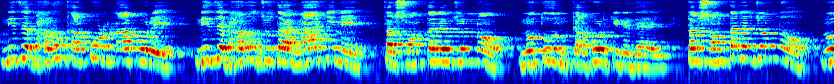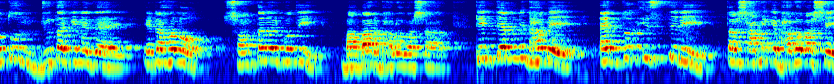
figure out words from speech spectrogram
নিজে ভালো কাপড় না পরে, নিজে ভালো জুতা না কিনে তার সন্তানের জন্য নতুন কাপড় কিনে দেয়। তার সন্তানের জন্য নতুন জুতা কিনে দেয়। এটা হলো সন্তানের প্রতি বাবার ভালোবাসা। ঠিক তেমনিভাবে একজন স্ত্রী তার স্বামীকে ভালোবাসে,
